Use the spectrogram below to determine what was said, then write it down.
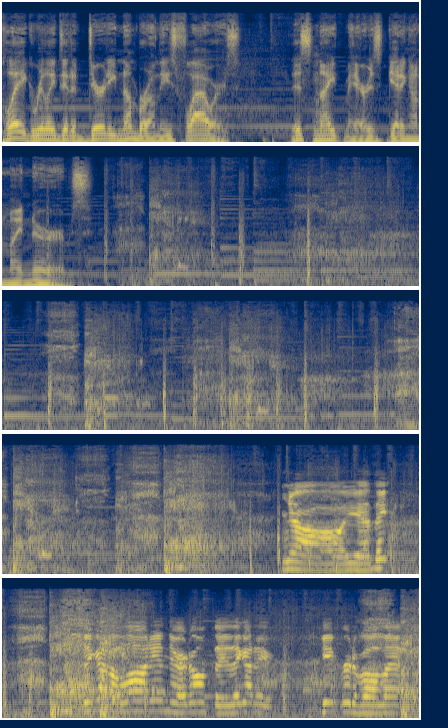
Plague really did a dirty number on these flowers. This nightmare is getting on my nerves. Oh yeah, they they got a lot in there, don't they? They gotta get rid of all that.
